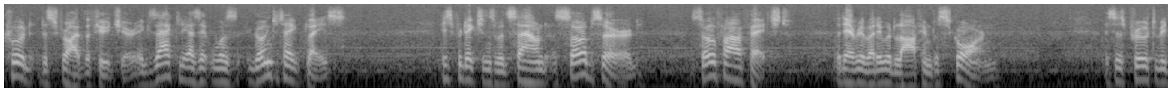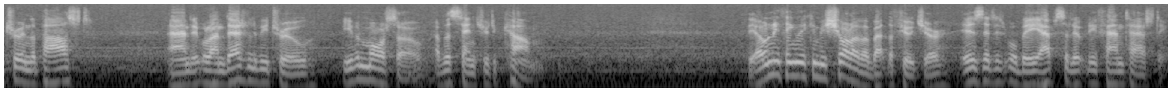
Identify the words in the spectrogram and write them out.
could describe the future exactly as it was going to take place, his predictions would sound so absurd, so far-fetched, that everybody would laugh him to scorn. This has proved to be true in the past, and it will undoubtedly be true, even more so, of the century to come. The only thing we can be sure of about the future is that it will be absolutely fantastic.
